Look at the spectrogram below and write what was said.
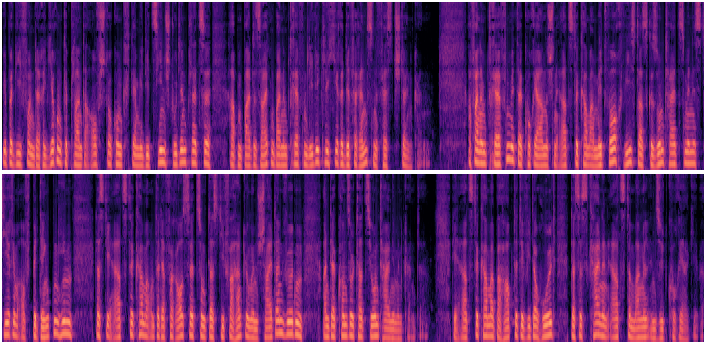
über die von der Regierung geplante Aufstockung der Medizinstudienplätze haben beide Seiten bei einem Treffen lediglich ihre Differenzen feststellen können. Auf einem Treffen mit der koreanischen Ärztekammer am Mittwoch wies das Gesundheitsministerium auf Bedenken hin, dass die Ärztekammer unter der Voraussetzung, dass die Verhandlungen scheitern würden, an der Konsultation teilnehmen könnte. Die Ärztekammer behauptete wiederholt, dass es keinen Ärztemangel in Südkorea gebe.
